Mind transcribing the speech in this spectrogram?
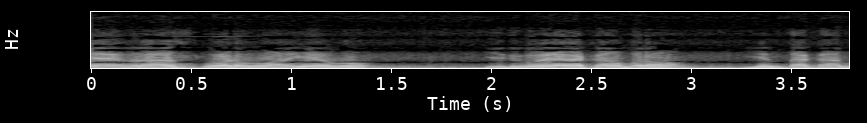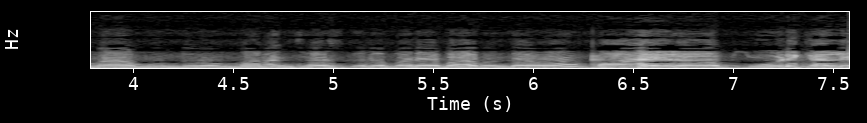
ఏమి రాసుకోవడమో ఏమో. ఇదిగో ఏకాంబరం. ఇంతకన్నా ముందు మనం చేసుకున్న పనే బాగుందేమో. బాయిలో పూడికల్లి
